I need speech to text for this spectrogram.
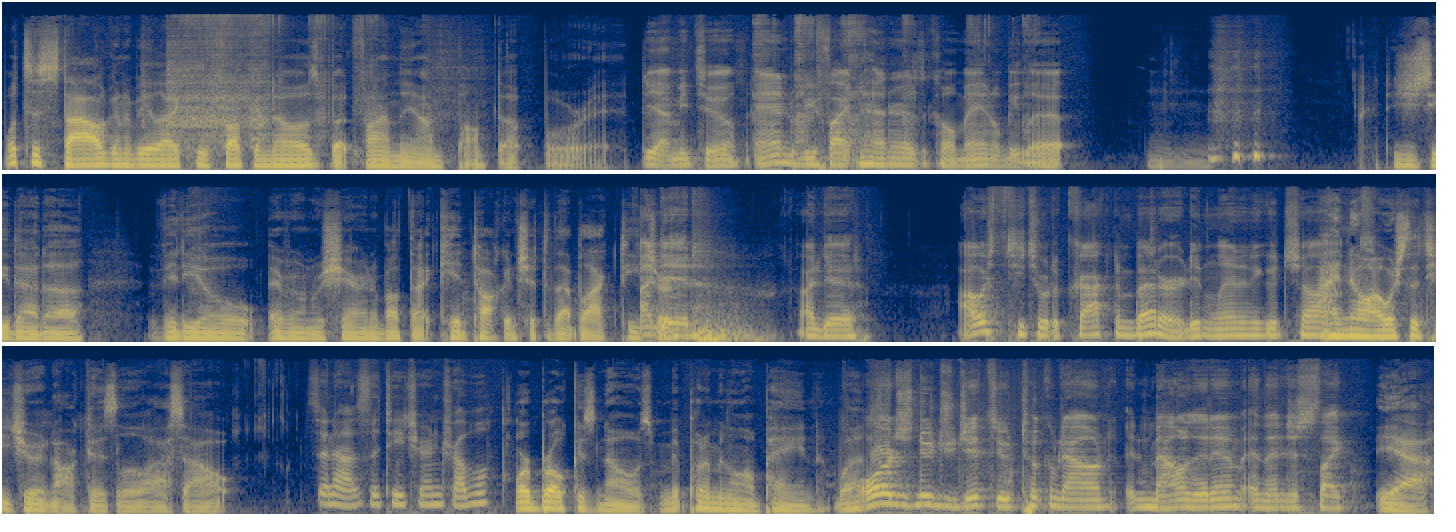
what's his style gonna be like who fucking knows but finally I'm pumped up for it Yeah, me too. And to be fighting Henry as a co-main will be lit. did you see that uh video everyone was sharing about that kid talking shit to that black teacher I did. I did. I wish the teacher would have cracked him better. Didn't land any good shots. I know I wish the teacher had knocked his little ass out So now is the teacher in trouble? or broke his nose m- put him in a little pain what Or just knew jujitsu, took him down and mounted him, and then just like yeah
